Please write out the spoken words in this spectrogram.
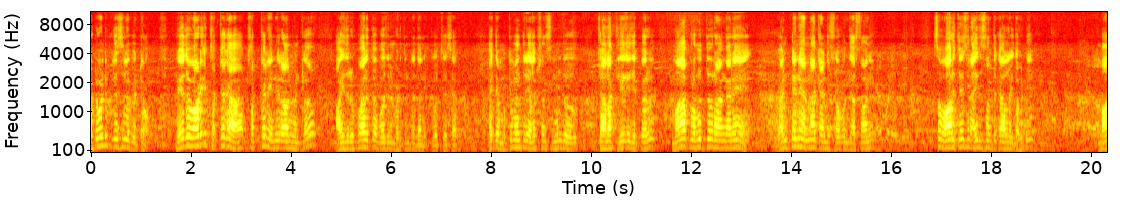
అటువంటి ప్లేసుల్లో పెట్టాం. పేదవాడికి చక్కగా చక్కని ఎన్విరాన్మెంట్లో ఐదు రూపాయలతో భోజనం పెడుతుంటే దాన్ని క్లోజ్ చేశారు. అయితే ముఖ్యమంత్రి ఎలక్షన్స్ ముందు చాలా క్లియర్గా చెప్పారు మా ప్రభుత్వం రాగానే వెంటనే అన్నా క్యాంటీన్స్ ఓపెన్ చేస్తామని. సో వారు చేసిన ఐదు సంతకాల్లో ఇదొకటి. మా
